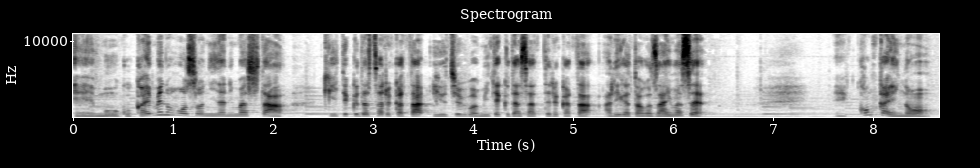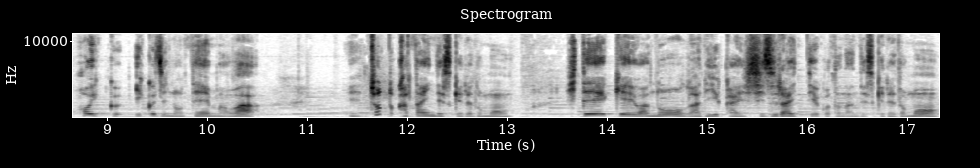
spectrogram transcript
えーもう5回目の放送になりました。聞いてくださる方 YouTube を見てくださってる方ありがとうございます、えー今回の保育育児のテーマは、ちょっと硬いんですけれども否定形は脳が理解しづらいっていうことなんですけれども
